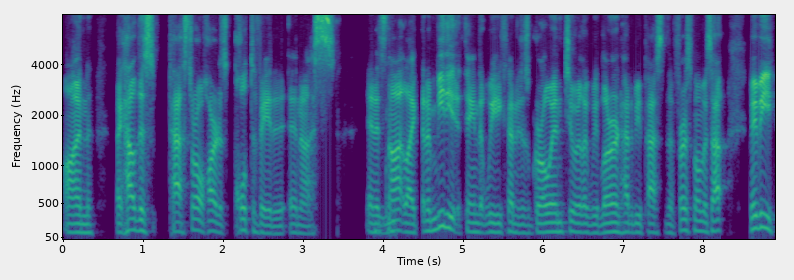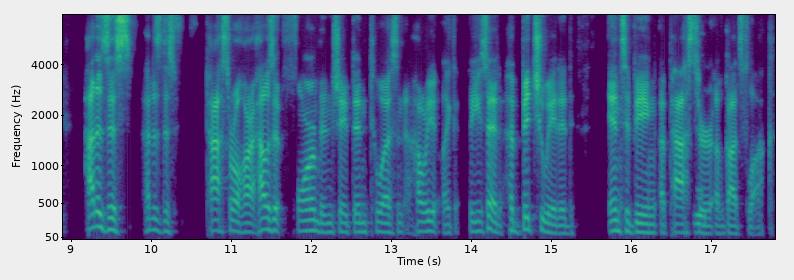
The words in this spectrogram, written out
on like how this pastoral heart is cultivated in us. And it's mm-hmm. not like an immediate thing that we kind of just grow into or like we learn how to be pastor in the first moment. So how, maybe how does this how does this pastoral heart how is it formed and shaped into us and how are you like, you said habituated into being a pastor of God's flock?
